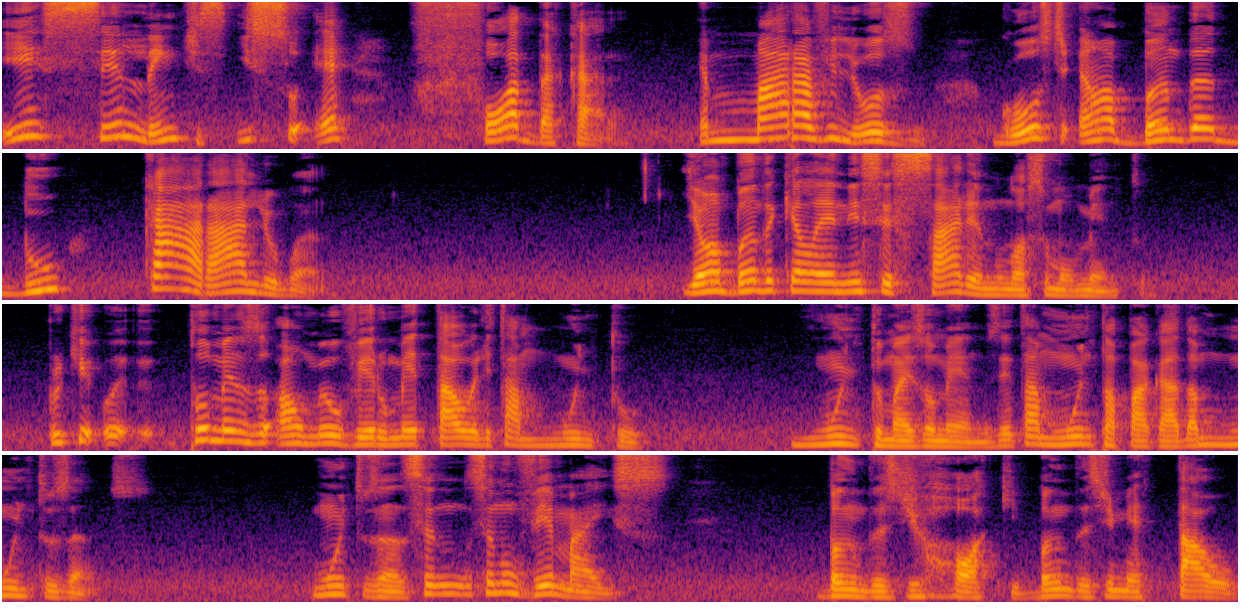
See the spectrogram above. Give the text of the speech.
Excelentes. Isso é foda, cara. É maravilhoso. Ghost é uma banda do caralho, mano. E é uma banda que ela é necessária no nosso momento. Porque, pelo menos ao meu ver, o metal ele tá muito, muito mais ou menos. Ele tá muito apagado há muitos anos. Muitos anos. Você não vê mais bandas de rock, bandas de metal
